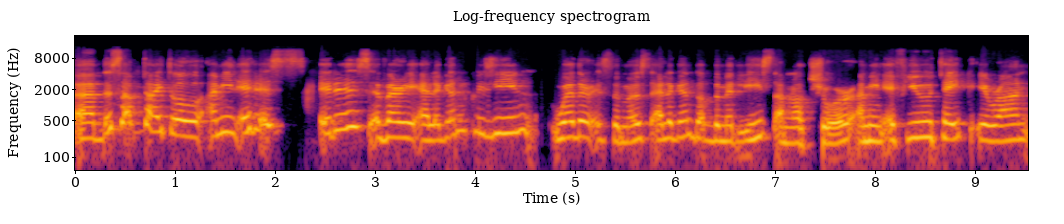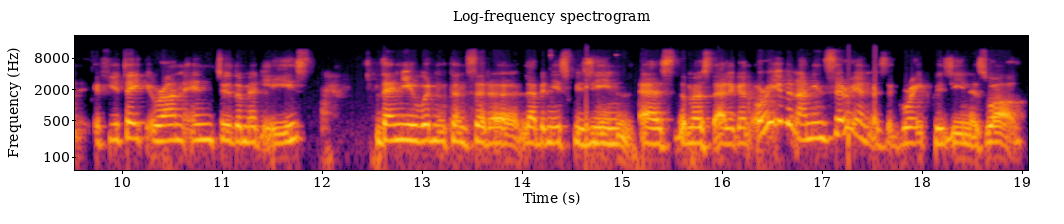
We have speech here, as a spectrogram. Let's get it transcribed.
Uh, the subtitle, I mean, it is it is a very elegant cuisine. Whether it's the most elegant of the Middle East, I'm not sure. I mean, if you take Iran, if you take Iran into the Middle East, then you wouldn't consider Lebanese cuisine as the most elegant, or even, I mean, Syrian is a great cuisine as well,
